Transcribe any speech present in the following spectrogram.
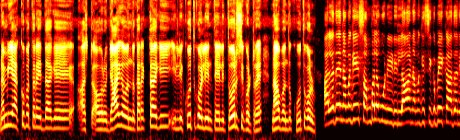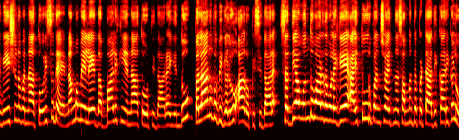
ನಮಗೆ ಹಕ್ಕುಪತ್ರ ಇದ್ದಾಗೆ ಅಷ್ಟು ಅವರು ಜಾಗ ಒಂದು ಕರೆಕ್ಟಾಗಿ ಇಲ್ಲಿ ಕೂತ್ಕೊಳ್ಳಿ ಅಂತ ಹೇಳಿ ತೋರಿಸಿಕೊಟ್ರೆ ನಾವು ಬಂದು ಕೂತ್ಕೊಳ್ಬೋದು. ಅಲ್ಲದೆ ನಮಗೆ ಸಂಬಳವೂ ನೀಡಿಲ್ಲ, ನಮಗೆ ಸಿಗಬೇಕಾದ ನಿವೇಶನವನ್ನ ತೋರಿಸದೆ ನಮ್ಮ ಮೇಲೆ ದಬ್ಬಾಳಿಕೆಯನ್ನ ತೋರ್ತಿದ್ದಾರೆ ಎಂದು ಫಲಾನುಭವಿಗಳು ಆರೋಪಿಸಿದ್ದಾರೆ. ಸದ್ಯ ಒಂದು ವಾರದ ಒಳಗೆ ಐತೂರು ಪಂಚಾಯತ್ನ ಸಂಬಂಧಪಟ್ಟ ಅಧಿಕಾರಿಗಳು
